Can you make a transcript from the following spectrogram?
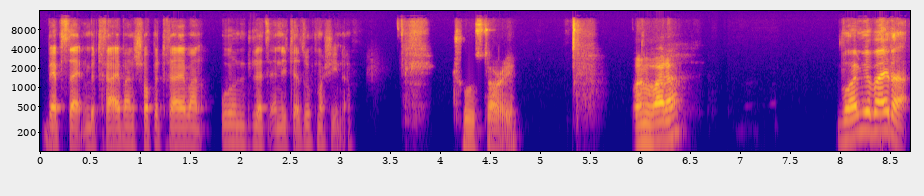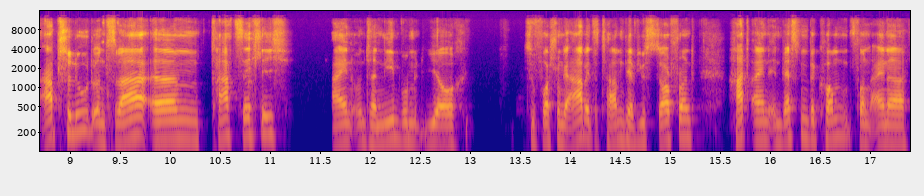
Webseitenbetreibern, Shopbetreibern und letztendlich der Suchmaschine. True Story. Wollen wir weiter? Wollen wir weiter, absolut. Und zwar ähm, tatsächlich ein Unternehmen, womit wir auch zuvor schon gearbeitet haben. Der View Storefront hat ein Investment bekommen von einer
